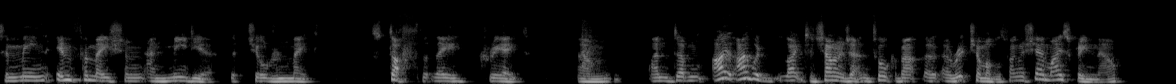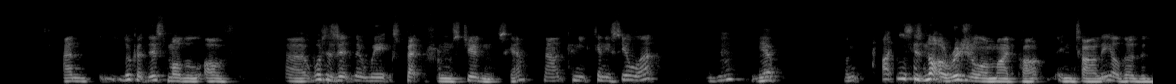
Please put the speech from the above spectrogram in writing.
to mean information and media that children make, stuff that they create. Um, and um, I, I, would like to challenge that and talk about a, a, richer model. So I'm going to share my screen now and look at this model of uh, what is it that we expect from students. Yeah. Now, can you can you see all that? Mm-hmm. Yep. I, this is not original on my part entirely, although the,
